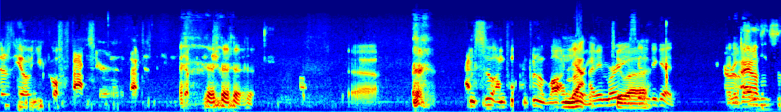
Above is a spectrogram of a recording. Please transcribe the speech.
there's, you know, you can go off of facts here. and The fact is, uh, I'm still, I'm, I'm putting a lot on yeah, I mean Murray's to, uh, going to do good. And I again, don't think so.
